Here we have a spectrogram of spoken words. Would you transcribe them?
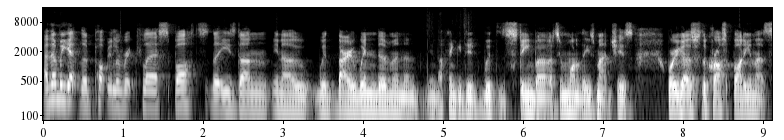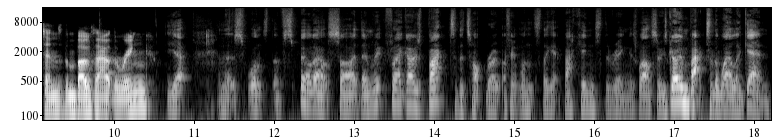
And then we get the popular Ric Flair spot that he's done, you know, with Barry Windham, and, and you know, I think he did with Steamboat in one of these matches, where he goes for the crossbody and that sends them both out the ring. Yep. And that's once they've spilled outside, then Ric Flair goes back to the top rope. I think once they get back into the ring as well. So he's going back to the well again.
